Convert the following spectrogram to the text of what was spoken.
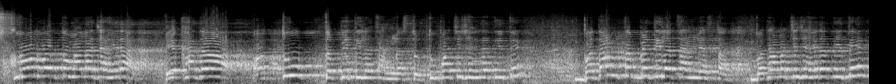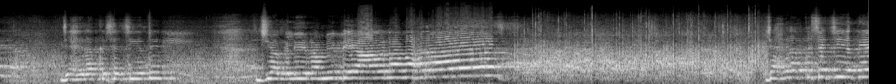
स्क्रोलवर तुम्हाला जाहिरात. एखादं तूप तब्येतीला चांगलं असतं. तुपाची जाहिरात येते? बदाम तब्येतीला चांगले असतात. बदामाची जाहिरात येते? जाहिरात कशाची येते? जंगली रमी पे आओ ना महाराज! जाहिरात कशाची येते?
